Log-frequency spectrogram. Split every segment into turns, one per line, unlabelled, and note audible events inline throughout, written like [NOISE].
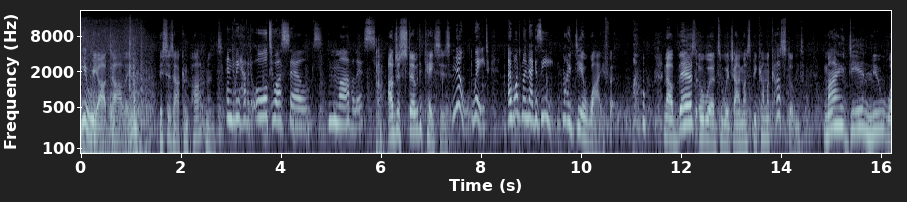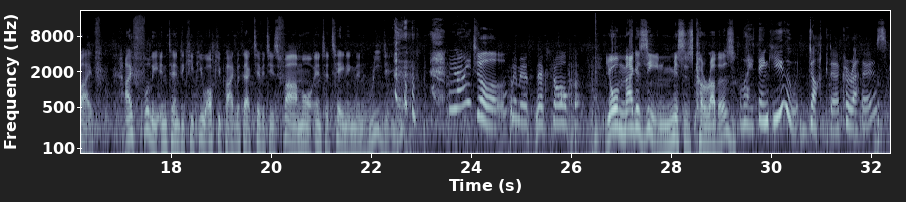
Here we are, darling. This is our compartment.
And we have it all to ourselves. Marvelous.
I'll just stow the cases.
No, wait. I want my magazine.
My dear wife. [LAUGHS] now there's a word to which I must become accustomed. My dear new wife. I fully intend to keep you occupied with activities far more entertaining than reading. [LAUGHS]
Nigel!
Plymouth, next stop.
Your magazine, Mrs. Carruthers.
Why, thank you, Dr. Carruthers.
